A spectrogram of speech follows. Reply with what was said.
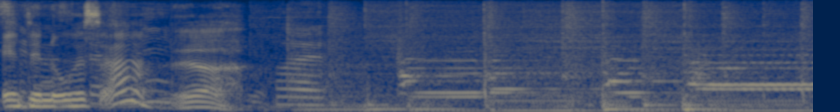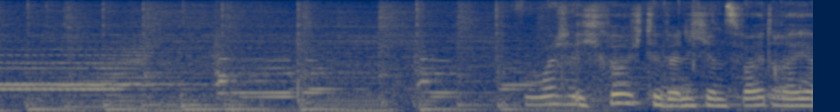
In den USA? Ja. Ich fürchte, wenn ich in zwei, drei Jahren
